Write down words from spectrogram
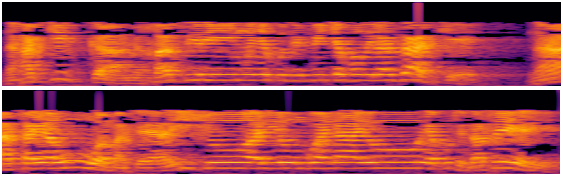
na hakika amehasiri mwenye kuzificha fadhila zake na akayaua matayarisho aliyoungwa nayo ya kutenda feri.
